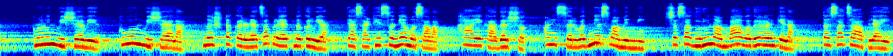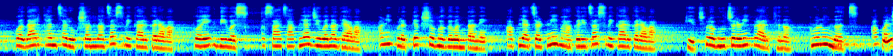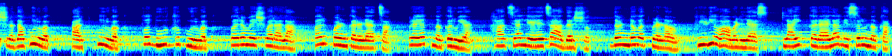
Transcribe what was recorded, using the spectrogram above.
म्हणून विषयवीर होऊन विषयाला नष्ट करण्याचा प्रयत्न करूया. त्यासाठी संयम असावा. हा एक आदर्श आणि सर्वज्ञ स्वामींनी जसा दुरून आंबा अवग्रहण केला तसाच आपल्याही पदार्थांचा वृक्षांनाचा स्वीकार करावा. व एक दिवस असाच आपल्या जीवनात यावा आणि प्रत्यक्ष भगवंताने आपल्या चटणी भाकरीचा स्वीकार करावा. नक्कीच प्रभूचरणी प्रार्थना म्हणूनच आपण श्रद्धापूर्वक पार्थपूर्वक व दुःखपूर्वक परमेश्वराला अर्पण करण्याचा प्रयत्न करूया. हाच या लेळेचा आदर्श दंडवत प्रणाम. व्हिडिओ आवडल्यास लाईक करायला विसरू नका.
